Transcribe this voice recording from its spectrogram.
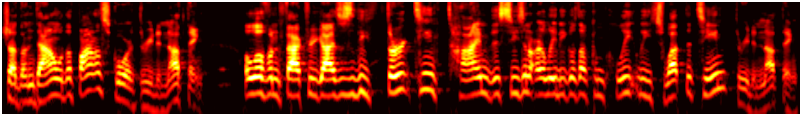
shut them down with a final score of 3 to nothing. A little fun fact for you guys, this is the 13th time this season our Lady Eagles have completely swept the team 3 to nothing.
